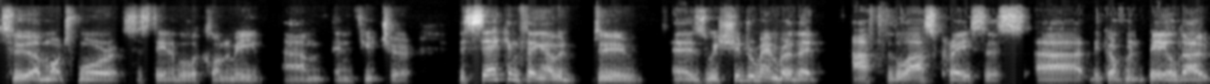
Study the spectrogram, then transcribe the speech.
to a much more sustainable economy um, in future. The second thing I would do is we should remember that after the last crisis, uh, the government bailed out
